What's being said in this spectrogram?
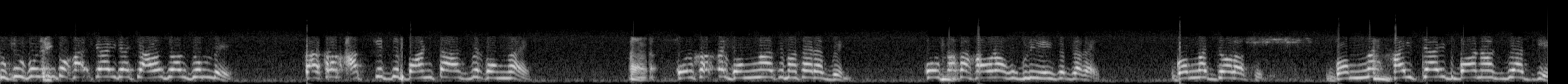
দুপুর পর্যন্ত হাই টাইড আছে আরও জল জমবে। তার কারণ আজকের যে বানটা আসবে গঙ্গায় হ্যাঁ। কলকাতায় গঙ্গা আছে মাথায় রাখবেন। কলকাতা হাওড়া হুগলি এইসব জায়গায় গঙ্গার জল আছে। গঙ্গায় হাই টাইড বান আসবে আজকে।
